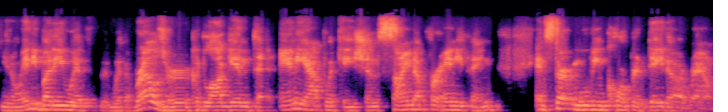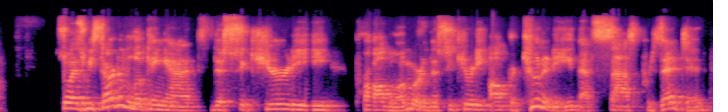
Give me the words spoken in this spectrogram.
You know, anybody with, with a browser could log into any application, sign up for anything, and start moving corporate data around. So as we started looking at the security problem or the security opportunity that SaaS presented,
